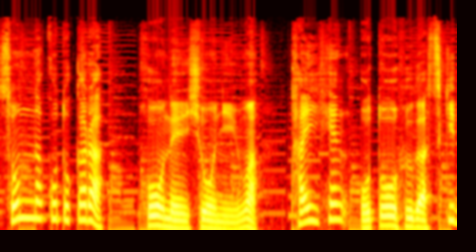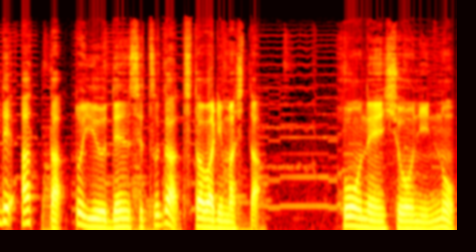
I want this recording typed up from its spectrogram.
そんなことから法然上人は大変お豆腐が好きであったという伝説が伝わりました。法然上人の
